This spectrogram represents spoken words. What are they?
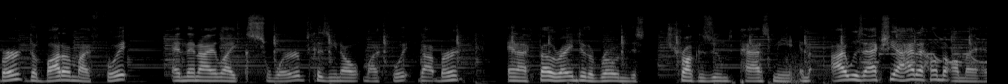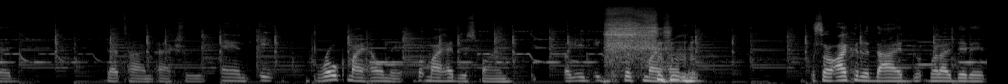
burnt the bottom of my foot, and then I like swerved because you know my foot got burnt, and I fell right into the road, and this truck zooms past me, and I was actually I had a helmet on my head that time actually, and it broke my helmet, but my head was fine. Like it, it clipped my helmet, so I could have died, but, but I didn't.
